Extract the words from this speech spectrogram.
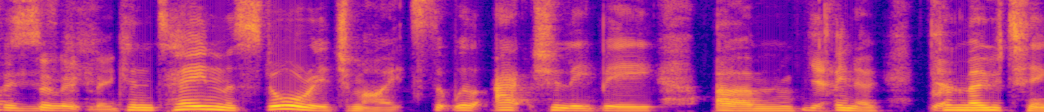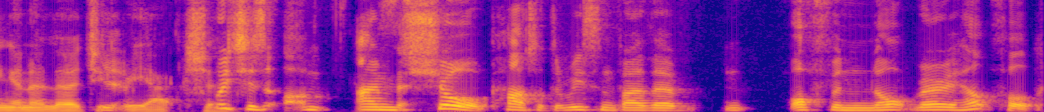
foods Absolutely. contain the storage mites that will actually be, um, Yeah. you know, promoting an allergic Yeah. reaction. Which is, um, I'm sure, part of the reason why they're often not very helpful.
